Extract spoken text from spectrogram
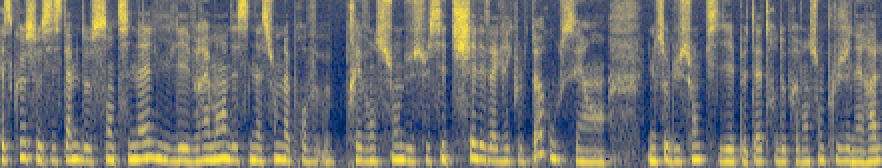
Est-ce que ce système de sentinelle, il est vraiment à destination de la prévention du suicide chez les agriculteurs ou c'est une solution qui est peut-être de prévention plus générale?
